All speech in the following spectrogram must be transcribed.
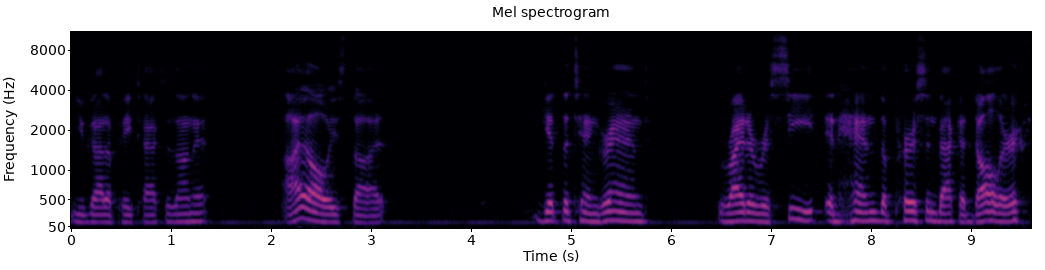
you gotta pay taxes on it. I always thought get the ten grand, write a receipt and hand the person back a dollar.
